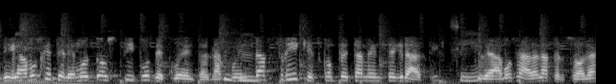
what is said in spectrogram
Digamos que tenemos dos tipos de cuentas. La cuenta free, que es completamente gratis, le vamos a dar a la persona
